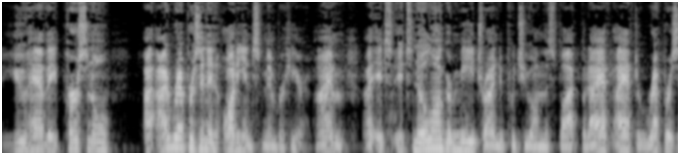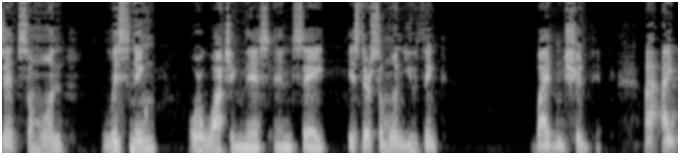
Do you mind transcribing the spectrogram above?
Do you have a personal? I, I represent an audience member here. I'm. I, it's it's no longer me trying to put you on the spot, but I have I have to represent someone listening or watching this and say, is there someone you think Biden should pick? I, I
